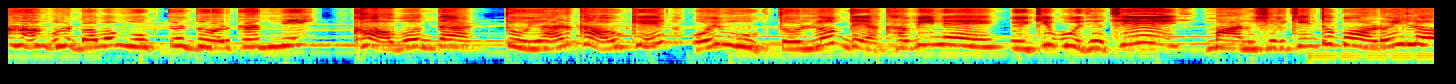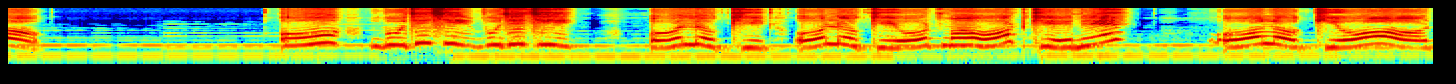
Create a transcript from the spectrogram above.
আমার বাবা মুক্তর দরকার নেই। খবরদার, তুই আর কাউকে ওই মুক্তর লোভ দেখাবি নে। তুই কি বুঝেছিস? মানুষের কিন্তু বড়ই লোভ। ও, বুঝেছি বুঝেছি। ও লক্ষ্মী ও লক্ষ্মী ওট মা ওট খেয়ে নে। ও লক্ষ্মী ওট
